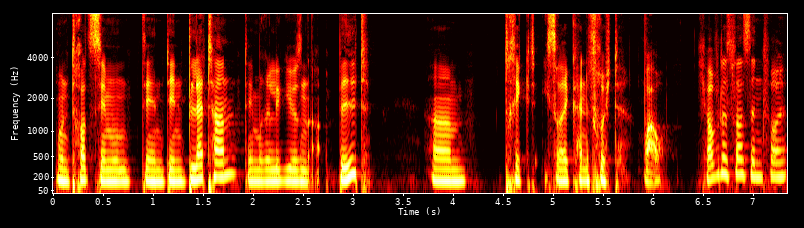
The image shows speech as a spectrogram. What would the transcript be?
und trotzdem den, den Blättern, dem religiösen Bild, ähm, trägt Israel keine Früchte. Wow. Ich hoffe, das war sinnvoll.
